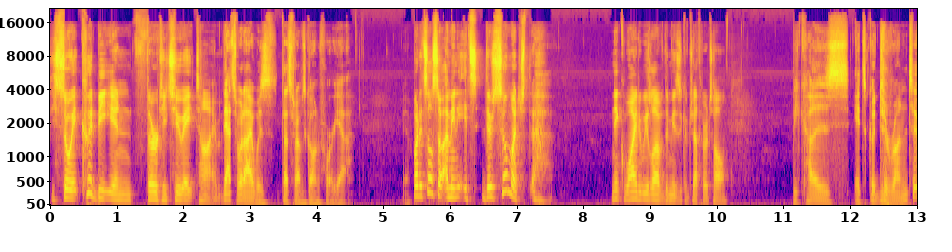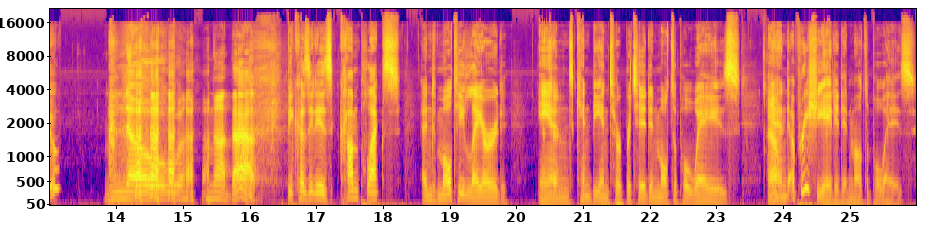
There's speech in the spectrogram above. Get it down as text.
33. So it could be in 32 eight time. That's what I was that's what I was going for, yeah. But it's also, I mean, it's there's so much. Nick, why do we love the music of Jethro Tull? Because it's good to run to, No, not that. because it is complex and multi-layered and can be interpreted in multiple ways Yeah. and appreciated in multiple ways.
